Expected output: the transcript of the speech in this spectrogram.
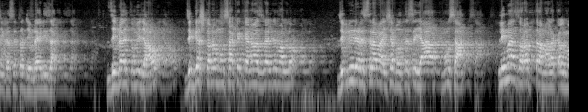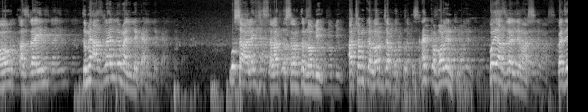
ঠিক আছে, তো জিব্রাইলই যাক। জিব্রাইল, তুমি যাও। জিজ্ঞেস করো, মুসাকে কেন আজরাইলে মারলো? জিবরিল আয়েশা বলতেছে, ইয়া লিমা জরাবতা মালাকাল মাউত আজরাইল? তুমি আজরাইলকে মারলে কেন? আলাইহিস সালাতু তো নবী। আচমকা লজ্জা বোধ আচ্ছা বলেন কি? কই আজরাইলকে মারছে? যে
